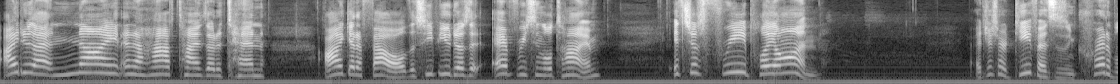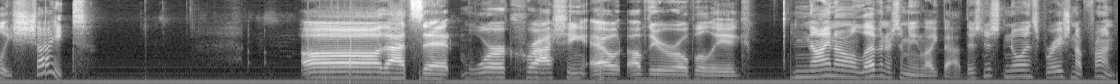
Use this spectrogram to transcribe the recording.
I do that nine and a half times out of ten. I get a foul. The CPU does it every single time. It's just free. Play on. And just our defense is incredibly shite. Oh, that's it. We're crashing out of the Europa League. 9 on 11 or something like that. There's just no inspiration up front.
